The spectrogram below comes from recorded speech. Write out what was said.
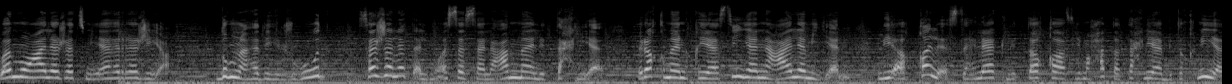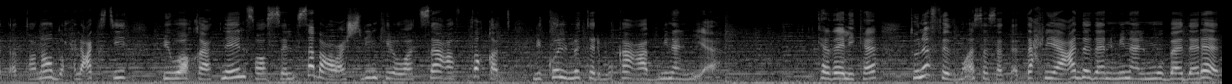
ومعالجة مياه الرجيع. ضمن هذه الجهود سجلت المؤسسة العامة للتحلية رقما قياسيا عالميا لأقل استهلاك للطاقة في محطة تحلية بتقنية التناضح العكسي بواقع 2.27 كيلووات ساعة فقط لكل متر مكعب من المياه. كذلك تنفذ مؤسسة التحلية عددا من المبادرات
